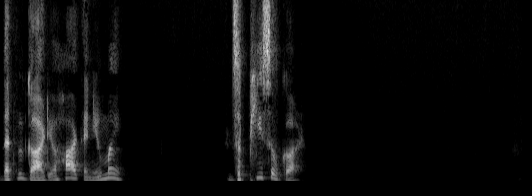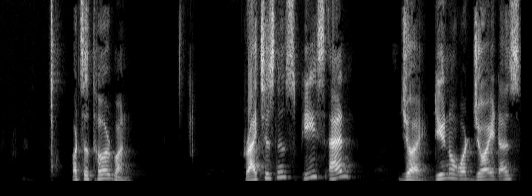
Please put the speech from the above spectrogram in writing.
that will guard your heart and your mind. It's the peace of God. What's the third one? Righteousness, peace, and joy. Do you know what joy does?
